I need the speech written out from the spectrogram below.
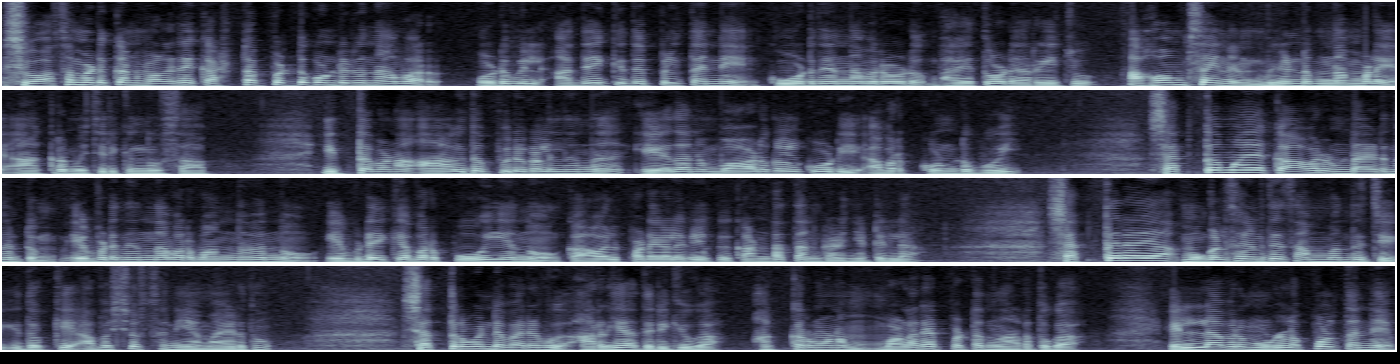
ശ്വാസമെടുക്കാൻ വളരെ കഷ്ടപ്പെട്ടുകൊണ്ടിരുന്ന അവർ ഒടുവിൽ അതേ കിതപ്പിൽ തന്നെ കൂടി നിന്നവരോട് ഭയത്തോടെ അറിയിച്ചു. അഹോം സൈന്യൻ വീണ്ടും നമ്മളെ ആക്രമിച്ചിരിക്കുന്നു സാബ്. ഇത്തവണ ആയുധപ്പുരകളിൽ നിന്ന് ഏതാനും വാളുകൾ കൂടി അവർ കൊണ്ടുപോയി. ശക്തമായ കാവൽ ഉണ്ടായിരുന്നിട്ടും എവിടെ നിന്നവർ വന്നുവെന്നോ എവിടേക്ക് അവർ പോയി എന്നോ കാവൽ പടയാളികൾക്ക് കണ്ടെത്താൻ കഴിഞ്ഞിട്ടില്ല. ശക്തരായ മുഗൾ സൈന്യത്തെ സംബന്ധിച്ച് ഇതൊക്കെ അവിശ്വസനീയമായിരുന്നു. ശത്രുവിന്റെ വരവ് അറിയാതിരിക്കുക ആക്രമണം വളരെ പെട്ടെന്ന് നടത്തുക. എല്ലാവരും ഉള്ളപ്പോൾ തന്നെ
